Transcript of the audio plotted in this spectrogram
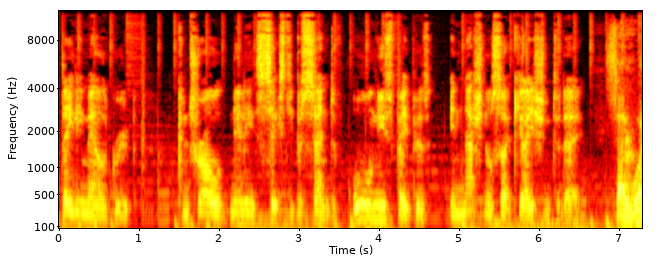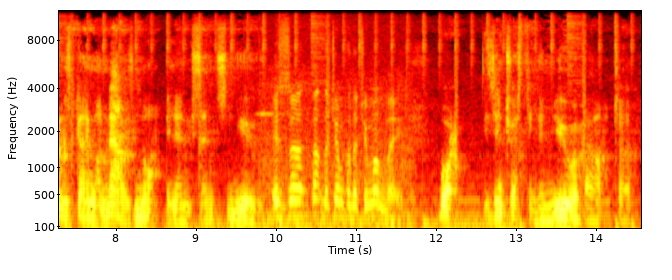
Daily Mail Group, control nearly 60% of all newspapers in national circulation today. So what is going on now is not in any sense new. Is uh, that the jumper that your mum made? What is interesting and new about uh, the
